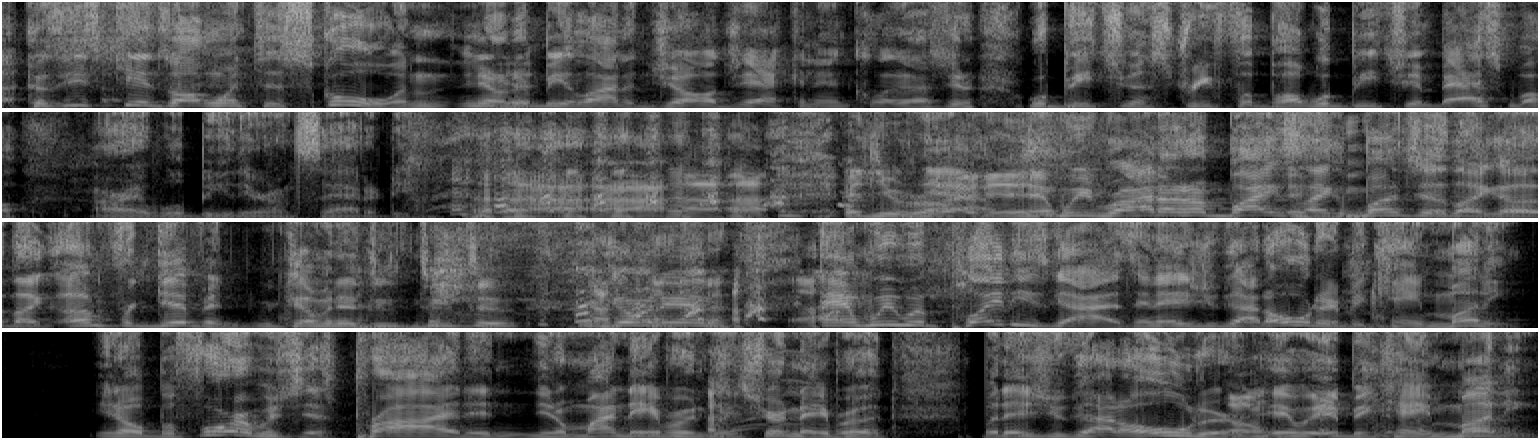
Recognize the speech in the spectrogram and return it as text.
because these kids all went to school, and you know there'd be a lot of jaw jacking in class. You know, we'll beat you in street football. We'll beat you in basketball. All right, we'll be there on Saturday. and you ride Yeah, in. and we ride on our bikes like a bunch of like uh, like unforgiven. We coming in two two two. We coming in, and we would play these guys. And as you got older, it became money. You know, before it was just pride and you know my neighborhood against your neighborhood. But as you got older, it, it became money,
